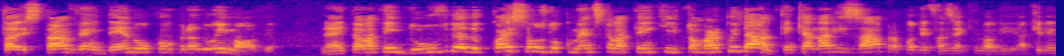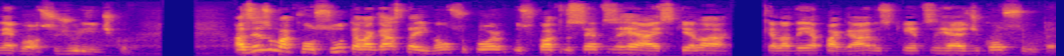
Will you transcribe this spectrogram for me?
tá, está vendendo ou comprando um imóvel. Né? Então ela tem dúvida de quais são os documentos que ela tem que tomar cuidado, tem que analisar para poder fazer aquilo ali, aquele negócio jurídico. Às vezes uma consulta ela gasta aí, vamos supor, os 400 reais que ela, que ela vem a pagar, os 500 reais de consulta.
